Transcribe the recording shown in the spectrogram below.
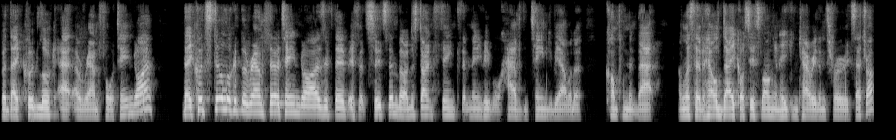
but they could look at a round 14 guy. They could still look at the round 13 guys if they if it suits them, but I just don't think that many people have the team to be able to complement that unless they've held Dake or Sislong and he can carry them through, etc.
